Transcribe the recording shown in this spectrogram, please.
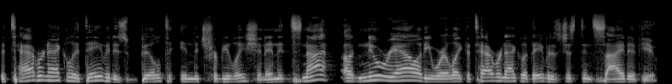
The tabernacle of David is built in the tribulation. And it's not a new reality where, like, the tabernacle of David is just inside of you.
